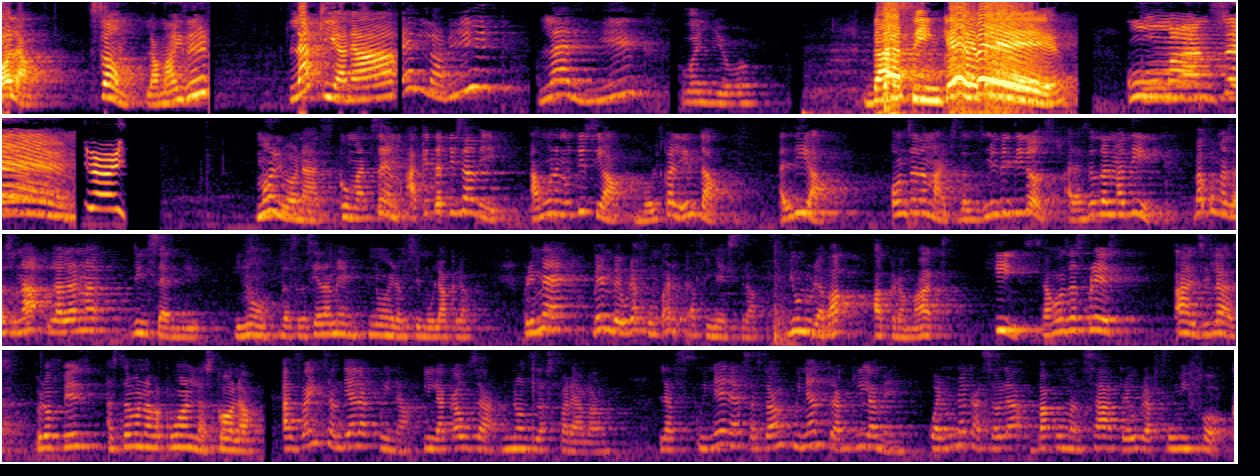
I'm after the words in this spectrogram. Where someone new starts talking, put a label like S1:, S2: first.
S1: Hola, som la Maider,
S2: La Kiana,
S3: El David, l'Eric, la Ieva.
S2: de 5è B!
S3: Comencem!
S1: molt bones. Comencem aquest episodi amb una notícia molt calenta. El dia 11 de maig del 2022, a les 10 del matí, va començar a sonar l'alarma d'incendi. I no, desgraciadament, no era un simulacre. Primer vam veure fum per la finestra i olorava a cremat. I, segons després, els i les profes estaven evacuant l'escola.
S2: Es va incendiar la cuina i la causa no ens l'esperàvem. Les cuineres estaven cuinant tranquil·lament quan una cassola va començar a treure fum i foc.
